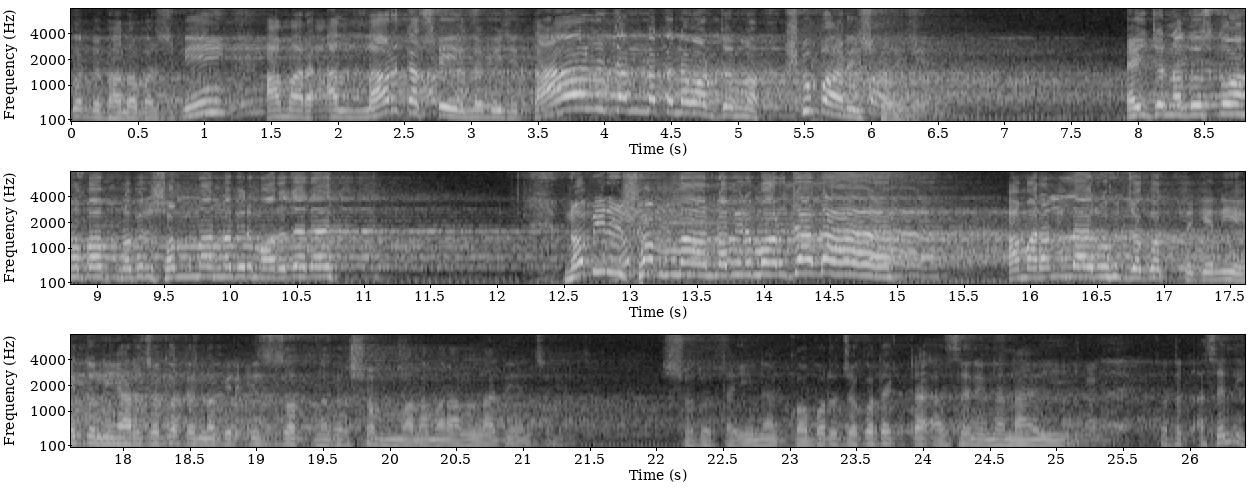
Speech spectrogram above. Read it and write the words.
করবে, ভালোবাসবে, আমার আল্লাহর কাছে নবীজি তার জান্নাতে নেওয়ার জন্য সুপারিশ করবে। এই জন্য দোস্ত, আহবাব, নবীর সম্মান, নবীর মর্যাদা। নবীর সম্মান, নবীর মর্যাদা। আমার আল্লাহ রুহ জগৎ থেকে নিয়ে দুনিয়ার জগতে নবীর ইজ্জত, নবীর সম্মান আমার আল্লাহ দিয়েছেন। শুধু তাই না, কবর জগৎ একটা আসেনি না নাই? কত আসেনি?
